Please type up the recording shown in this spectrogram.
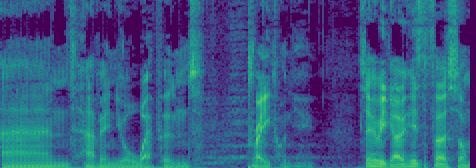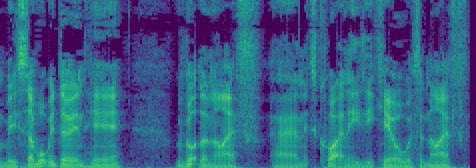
and having your weapons break on you. So here we go, here's the first zombie. So what we're doing here, we've got the knife and it's quite an easy kill with the knife.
